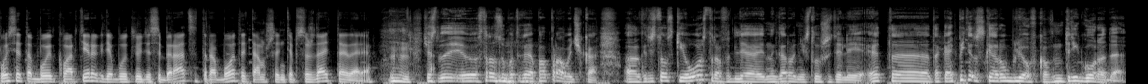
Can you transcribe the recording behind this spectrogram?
Пусть это будет квартира, где будут люди собираться, работать, там что-нибудь обсуждать и так далее. Сейчас э, сразу такая поправочка. А, Крестовский остров для иногородних слушателей – это такая питерская рублевка внутри города.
